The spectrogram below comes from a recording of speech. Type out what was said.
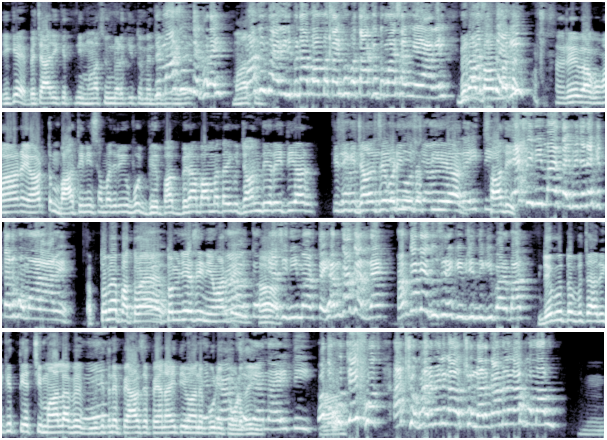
ठीक है? बेचारी कितनी मासूम लड़की तुम्हें देख रही मासूम। मासूम जाएगी बिना बाप बताई को बता के तुम्हारे संग आ गई बिना मासूम बाप। मताई अरे भगवान यार तुम बात ही नहीं समझ रही हो। वो बिना बाप मताई को जान दे रही थी यार। किसी की जान से बड़ी हो सकती है यार। शादी। ऐसी नहीं मारता बेचने कितने को मारा रे अब तुम्हें पता है तुम जैसी नहीं मारते। हाँ, तुम हाँ। जैसी नहीं मारते। हम क्या कर रहे हैं? हम कर रहे हैं दूसरे की ज़िंदगी बर्बाद देखो तो बेचारी कितनी अच्छी माला पे कितने प्यार से पहनाई थी वहाँ ने पूरी तोड़ दी। पहनाई थी। वो तो हाँ। मुझे ही खुद अच्छो घर में लगा अच्छो लड़का में लगा कमाऊ।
